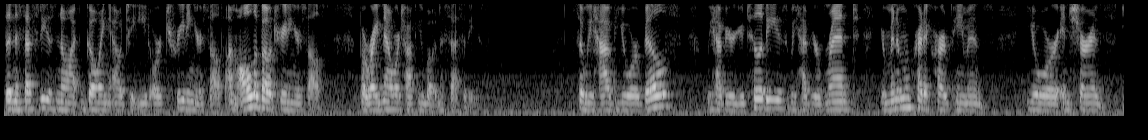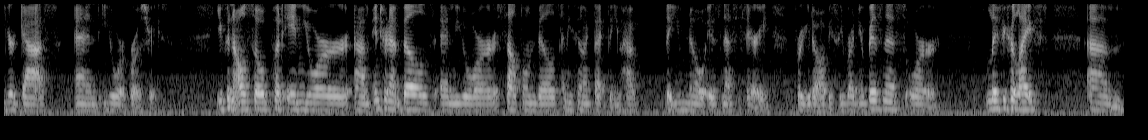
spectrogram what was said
The necessity is not going out to eat or treating yourself. I'm all about treating yourself, but right now we're talking about necessities. So we have your bills, we have your utilities, we have your rent, your minimum credit card payments, your insurance, your gas, and your groceries. You can also put in your um, internet bills and your cell phone bills, anything like that that you have that you know is necessary for you to obviously run your business or live your life um,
